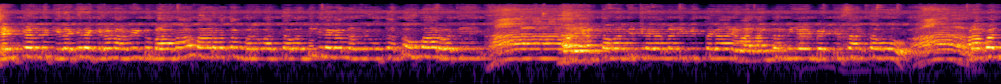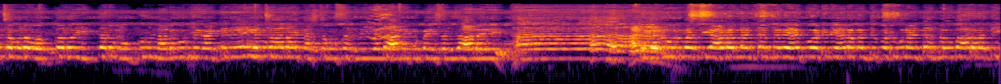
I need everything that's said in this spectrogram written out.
శంకర్లు కిలకిల కిల నవ్విండు బామా పార్వతమ్మలు అంతమంది పిలగలను అడుగుతున్నావు పార్వతి మరి ఎంతమంది పిలగలని ఇత్తగాని? వాళ్ళందరినీ ఏం పెట్టి సాగుతావు ప్రపంచంలో ఒక్కరు ఇద్దరు ముగ్గురు నలుగురిని కంటేనే ఇక చాలా కష్టం సరిదానికి పైసలు చాలవి. అడిగనూరు మంది ఆడవాళ్ళంటున్నవే కోటి వేల మంది కొడుకులు అంటున్నావు పార్వతి.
